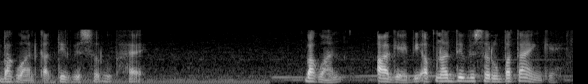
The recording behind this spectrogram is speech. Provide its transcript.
भगवान का दिव्य स्वरूप है। भगवान आगे भी अपना दिव्य स्वरूप बताएँगे।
